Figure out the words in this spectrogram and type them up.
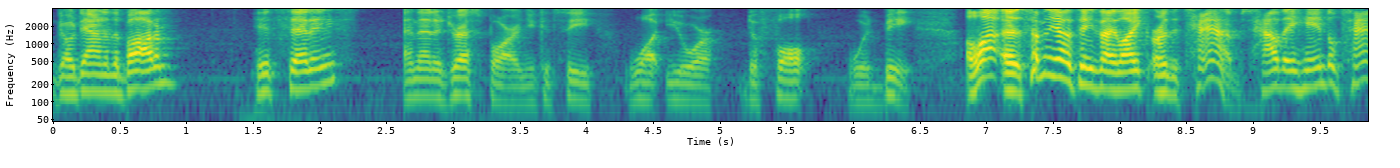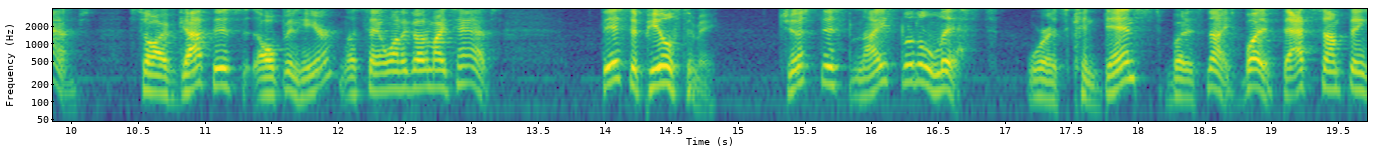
go down to the bottom hit settings and then address bar and you can see what your default would be a lot uh, some of the other things i like are the tabs how they handle tabs so I've got this open here. Let's say I want to go to my tabs. This appeals to me. Just this nice little list where it's condensed, but it's nice. But if that's something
